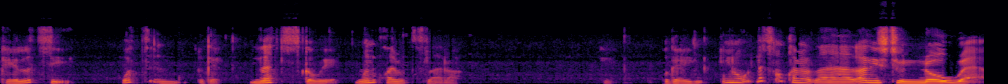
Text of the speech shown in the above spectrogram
Okay, let's see. What's in okay, let's go in. I'm gonna climb up this ladder. Okay. Okay, you know, let's not climb up that ladder. That leads to nowhere.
